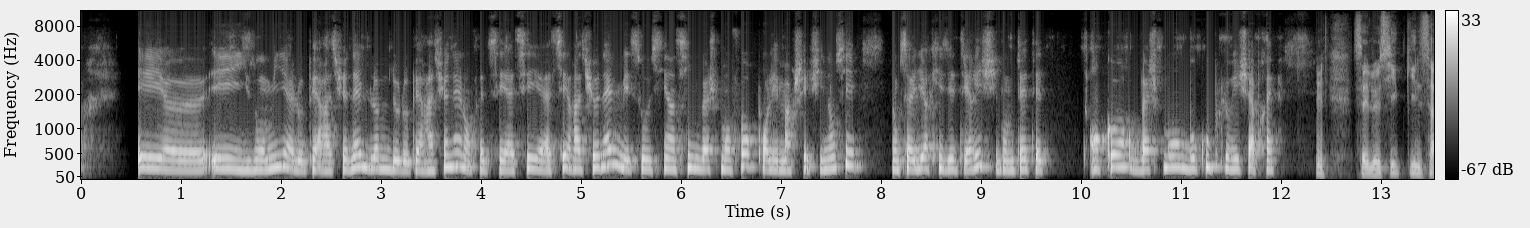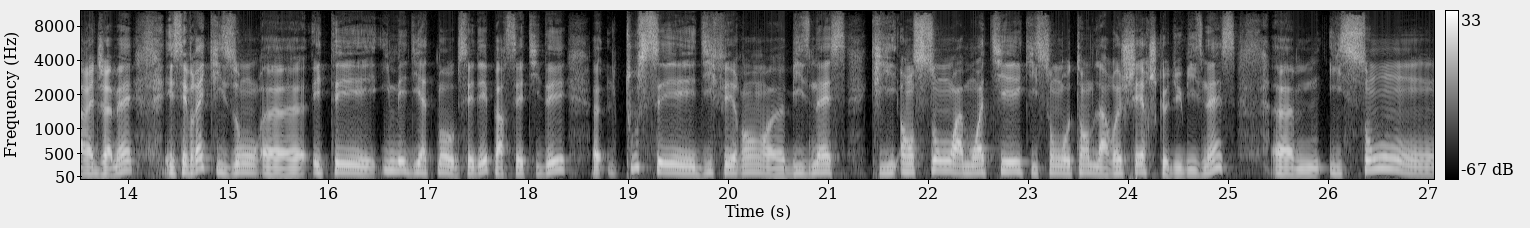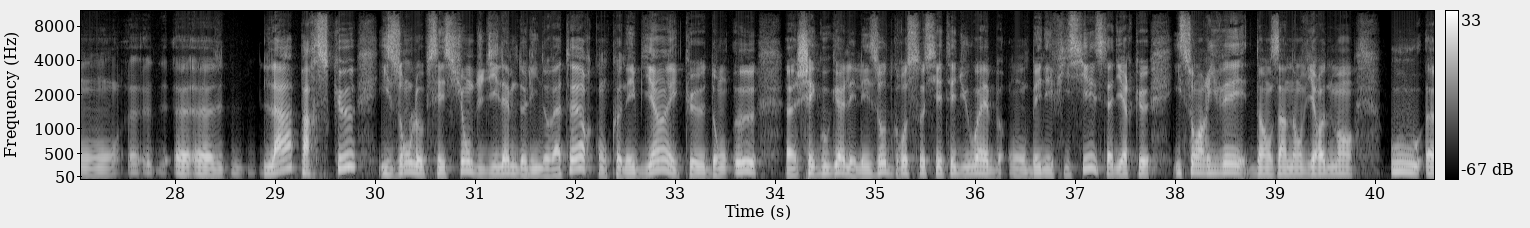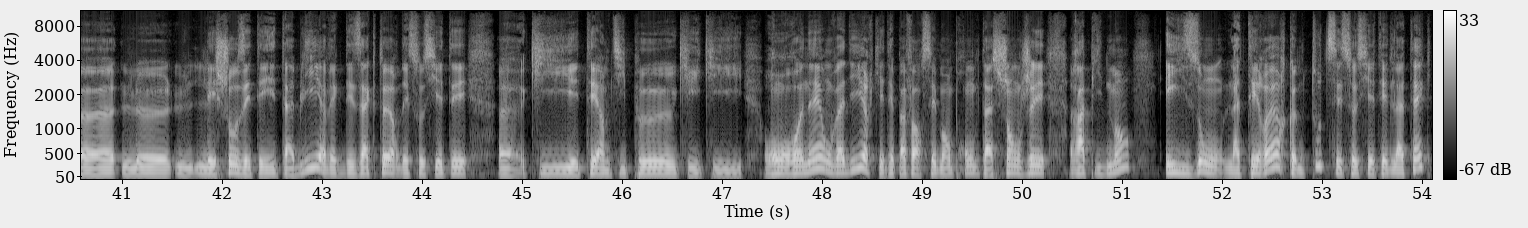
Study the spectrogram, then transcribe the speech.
Et, et, ils ont mis à l'opérationnel l'homme de l'opérationnel. En fait, c'est assez, assez rationnel, mais c'est aussi un signe vachement fort pour les marchés financiers. Donc ça veut dire qu'ils étaient riches, ils vont peut-être être encore vachement beaucoup plus riche après. C'est le site qui ne s'arrête jamais. Et c'est vrai qu'ils ont euh, été immédiatement obsédés par cette idée. Euh, tous ces différents euh, business qui en sont à moitié, qui sont autant de la recherche que du business, ils sont là parce que ils ont l'obsession du dilemme de l'innovateur qu'on connaît bien et que dont eux, chez Google et les autres grosses sociétés du web, ont bénéficié. C'est-à-dire qu'ils sont arrivés dans un environnement où euh, le, les choses étaient établies avec des acteurs, des sociétés euh, qui étaient un petit peu, qui, qui ronronnaient, on va dire, qui n'étaient pas forcément promptes à changer rapidement. Et ils ont la terreur, comme toutes ces sociétés de la tech,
